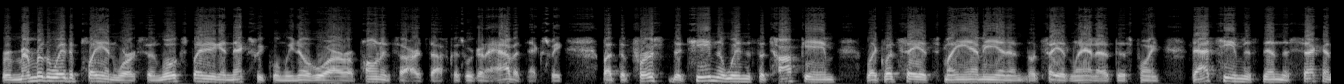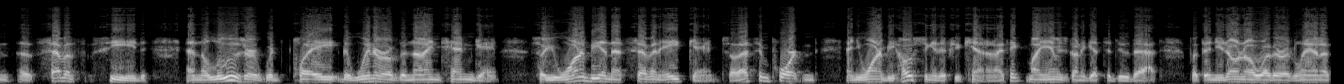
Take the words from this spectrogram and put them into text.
remember the way the play-in works, and we'll explain it again next week when we know who our opponents are stuff, because we're going to have it next week. But the first, the team that wins the top game, like let's say it's Miami and let's say Atlanta at this point, that team is then the second, uh, seventh seed, and the loser would play the winner of the 9-10 game. So you want to be in that 7-8 game. So that's important, and you want to be hosting it if you can. And I think Miami's going to get to do that. But then you don't know whether Atlanta,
